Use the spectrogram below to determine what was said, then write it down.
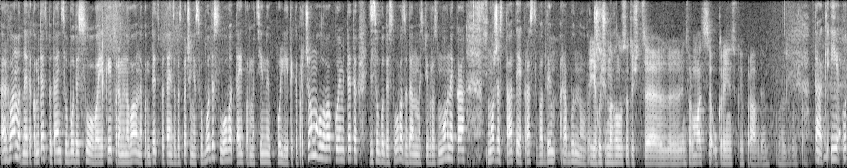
регламентний та комітет з питань свободи слова, який перейменували на комітет з питань забезпечення свободи слова та інформаційної політики. Причому голова комітету зі свободи слова, за даними співрозмовника, може стати якраз Вадим Рабинович. Я хочу наголосити, що це е, інформація української правди. Так, і от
